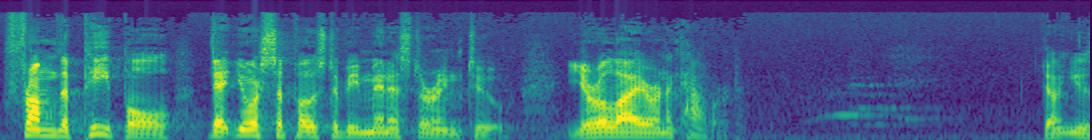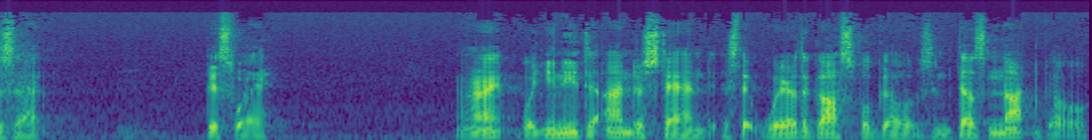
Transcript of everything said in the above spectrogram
from the people that you're supposed to be ministering to. You're a liar and a coward. Don't use that this way. All right? What you need to understand is that where the gospel goes and does not go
